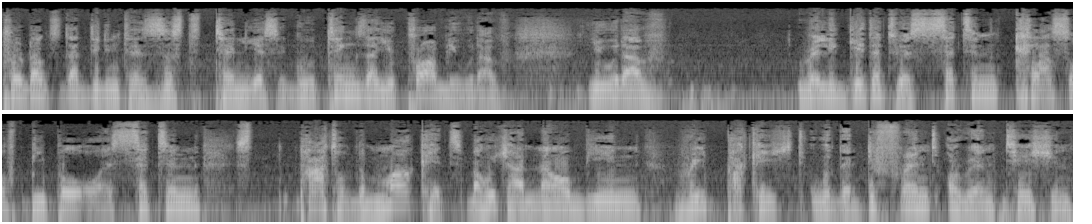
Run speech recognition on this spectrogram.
products that didn't exist 10 years ago, things that you probably would have you would have relegated to a certain class of people or a certain part of the market, but which are now being repackaged with a different orientation.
